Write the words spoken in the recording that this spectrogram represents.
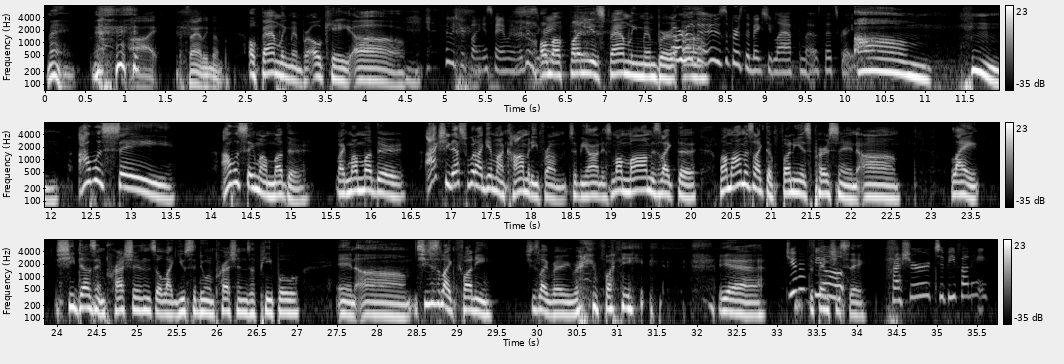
man, All right, a family member. oh, family member. Okay, um, Who's your funniest family member? This is oh, great. my funniest family member. or who uh, the, who's the person that makes you laugh the most? That's great. Um, hmm. I would say, I would say my mother. Like my mother. Actually, that's what I get my comedy from. To be honest, my mom is like the my mom is like the funniest person. Um, like she does impressions or like used to do impressions of people, and um, she's just like funny. She's like very very funny. yeah. Do you ever The things feel say. pressure to be funny?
